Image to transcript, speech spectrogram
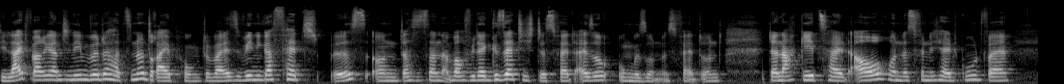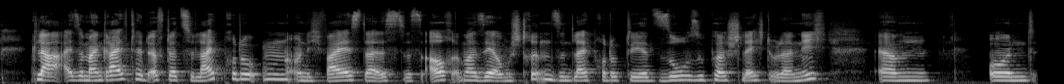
die Light-Variante nehmen würde, hat sie nur drei Punkte, weil sie weniger Fett ist. Und das ist dann aber auch wieder gesättigtes Fett, also ungesundes Fett. Und danach geht's halt auch. Und das finde ich halt gut, weil klar, also man greift halt öfter zu Leitprodukten und ich weiß, da ist es auch immer sehr umstritten, sind Leitprodukte jetzt so super schlecht oder nicht. Ähm, und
